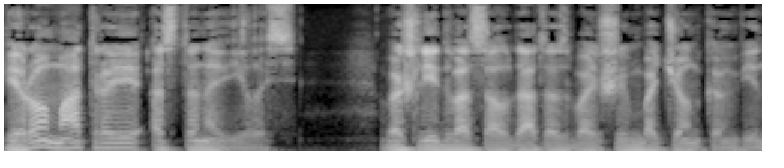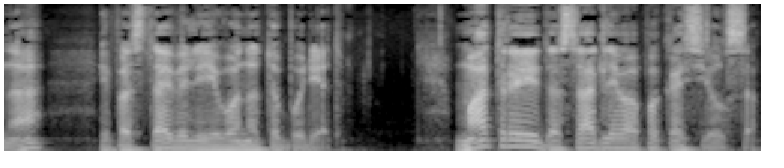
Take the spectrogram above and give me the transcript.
Перо Матрои остановилось. Вошли два солдата с большим бочонком вина и поставили его на табурет. Матрей досадливо покосился.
